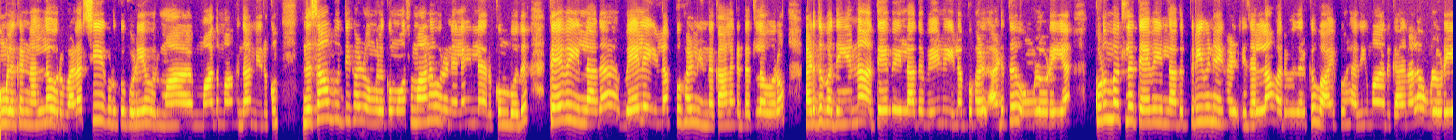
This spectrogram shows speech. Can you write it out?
உங்களுக்கு நல்ல ஒரு வளர்ச்சியை கொடுக்கக்கூடிய ஒரு மா மாதமாக தான் இருக்கும். இந்த புத்திகள் உங்களுக்கு மோசமான ஒரு நிலையில இருக்கும்போது தேவையில்லாத வேலை இழப்புகள் இந்த காலகட்டத்துல வரும். அடுத்து பாத்தீங்கன்னா தேவையில்லாத வேலை இழப்புகள் அடுத்து உங்களுடைய குடும்பத்துல தேவையில்லாத பிரிவினைகள் இதெல்லாம் வருவதற்கு வாய்ப்புகள் அதிகமா இருக்கு. அதனால உங்களுடைய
